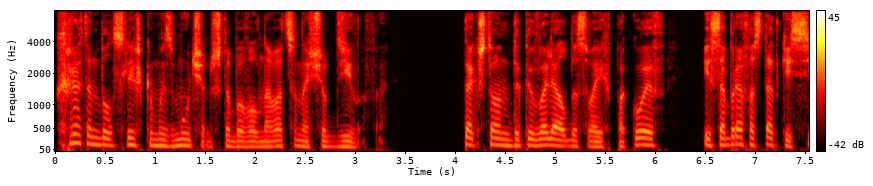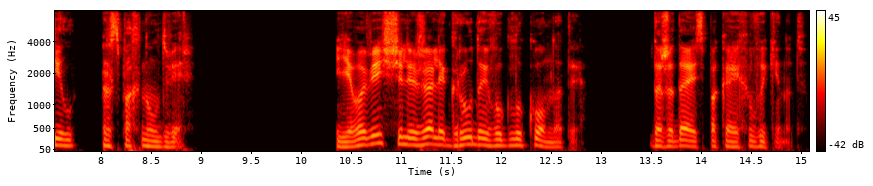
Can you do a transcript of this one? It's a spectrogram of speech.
Хратен был слишком измучен, чтобы волноваться насчет Дилофа. Так что он доковылял до своих покоев и, собрав остатки сил, распахнул дверь. Его вещи лежали грудой в углу комнаты, дожидаясь, пока их выкинут.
